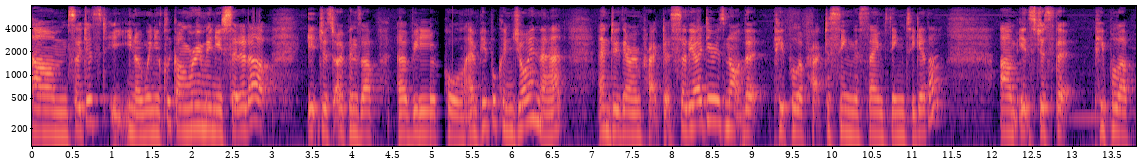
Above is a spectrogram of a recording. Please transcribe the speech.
Um, so just you know, when you click on Room and you set it up, it just opens up a video call, and people can join that and do their own practice. So the idea is not that people are practicing the same thing together. Um, it's just that people are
